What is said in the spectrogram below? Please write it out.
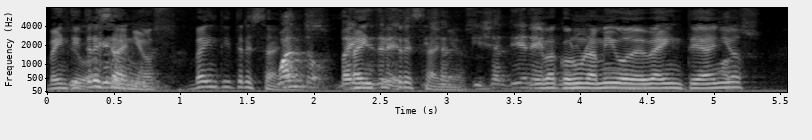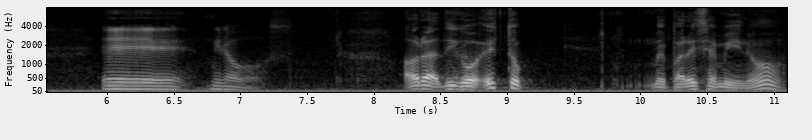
23 años, 23 años. ¿Cuánto? 23, años. Y ya, tiene Iba con un amigo de 20 años. Eh, mira vos. Ahora, digo, esto me parece a mí, ¿no?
